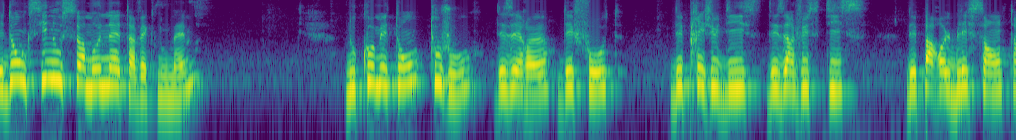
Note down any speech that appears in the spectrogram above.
Et donc, si nous sommes honnêtes avec nous-mêmes, nous commettons toujours des erreurs, des fautes, des préjudices, des injustices, des paroles blessantes,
